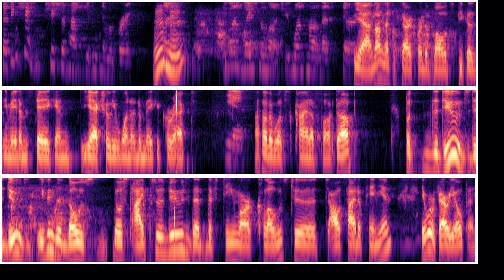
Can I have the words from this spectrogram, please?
So I think she she should have given him a break. hmm It was way too much. It was not necessary. Yeah, not necessary for the votes because he made a mistake and he actually wanted to make it correct. Yeah. I thought it was kind of fucked up. But the dudes, the dudes, even the, those those types of dudes that that seem more close to, to outside opinion, they were very open.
